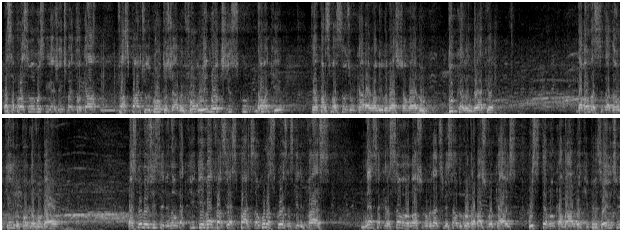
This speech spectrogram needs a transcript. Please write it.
Essa próxima música que a gente vai tocar faz parte do Contos de Água e Fogo e no disco, não aqui, tem a participação de um cara, um amigo nosso chamado Duca Lendecker. da banda Cidadão Quem, do Pouca Vogal. Mas como eu disse, ele não está aqui. Quem vai fazer as partes, algumas coisas que ele faz nessa canção é o nosso convidado especial do contrabaixo vocais, o Estevão Camargo, aqui presente.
